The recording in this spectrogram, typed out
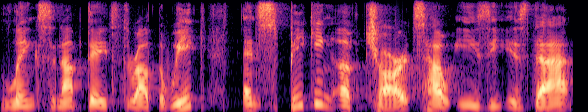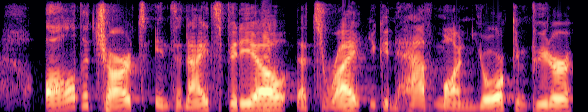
links, and updates throughout the week. And speaking of charts, how easy is that? All the charts in tonight's video, that's right, you can have them on your computer.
